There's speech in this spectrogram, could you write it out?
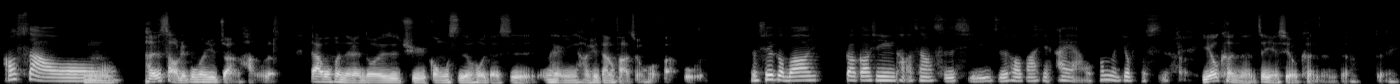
好少哦，嗯，很少的一部分去转行了。大部分的人都是去公司或者是那个银行去当法准或法务了。有些搞不好高高兴兴考上实习之后，发现哎呀，我根本就不适合。也有可能，这也是有可能的，对。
